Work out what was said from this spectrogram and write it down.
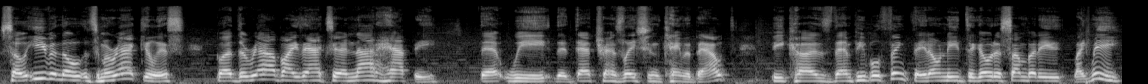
So even though it's miraculous, but the rabbis actually are not happy that we that that translation came about because then people think they don't need to go to somebody like me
